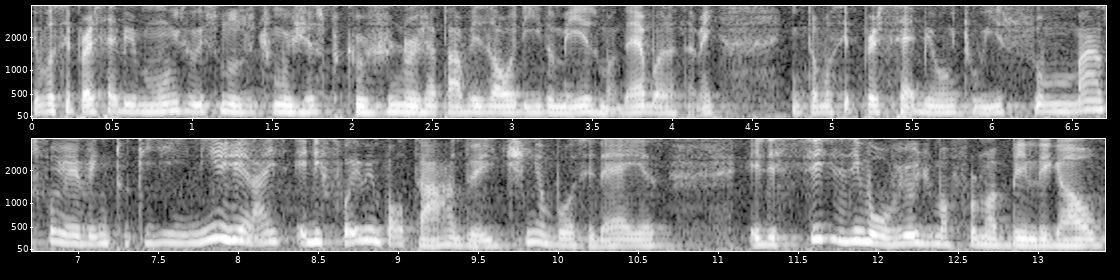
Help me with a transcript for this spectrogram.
E você percebe muito isso nos últimos dias, porque o Júnior já estava exaurido mesmo, a Débora também. Então você percebe muito isso. Mas foi um evento que, em linhas gerais, ele foi bem pautado, ele tinha boas ideias, ele se desenvolveu de uma forma bem legal.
